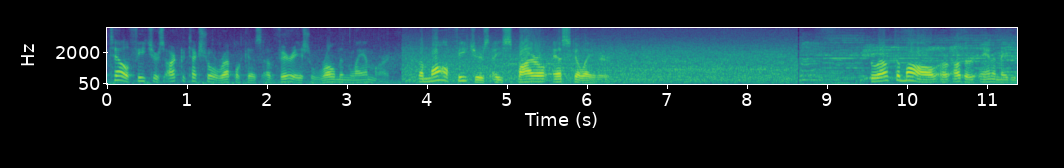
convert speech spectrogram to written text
Hotel features architectural replicas of various Roman landmarks. The mall features a spiral escalator. Throughout the mall are other animated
